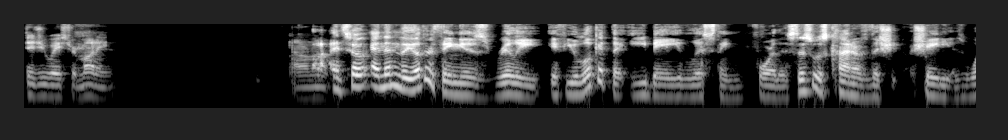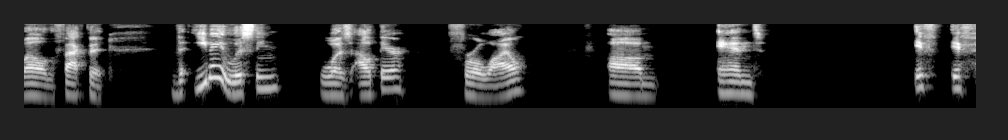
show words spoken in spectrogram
did you waste your money? I don't know. Uh, and so, and then the other thing is really, if you look at the eBay listing for this, this was kind of the sh- shady as well. The fact that the eBay listing was out there for a while, um, and if if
